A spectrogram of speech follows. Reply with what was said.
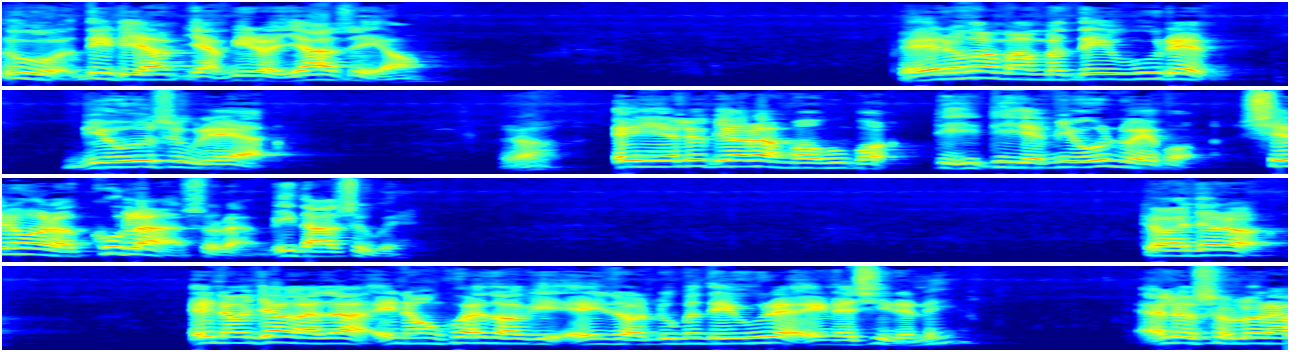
သူ့ကိုအတိတရားပြန်ပြီးတော့ရစေအောင်ဘယ်တော့မှမသေးဘူးတဲ့မျိုးစုတွေကနော်အိမ်ရလို့ပြောတာမဟုတ်ဘူးပေါ့ဒီဒီမျိုးနွယ်ပေါ့ရှင်းတော့ကတော့ကုလဆိုတာမိသားစုပဲတော့ကြတော့ အိမ်အောင်ကြကစားအိမ်အောင်ခွဲသွားပြီးအိမ်ဆိုလူမသေးဘူးတဲ့အိမ်လည်းရှိတယ်လေအဲ့လိုဆိုလိုတာ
